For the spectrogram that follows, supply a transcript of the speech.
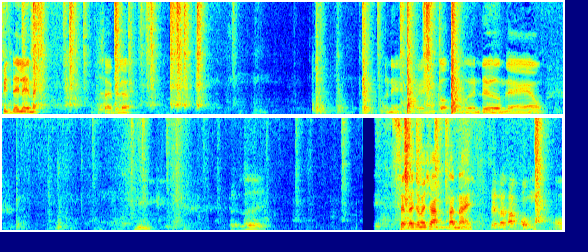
ปิดได้เลยไหม ใส่ไปแล้วอันนี้อันนี้ก็เหมือนเดิมแล้วเปิดเลย เสร็จแล้วใช่ไหมช่างด้านใน เสร็จแล้วครับผม โอ้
